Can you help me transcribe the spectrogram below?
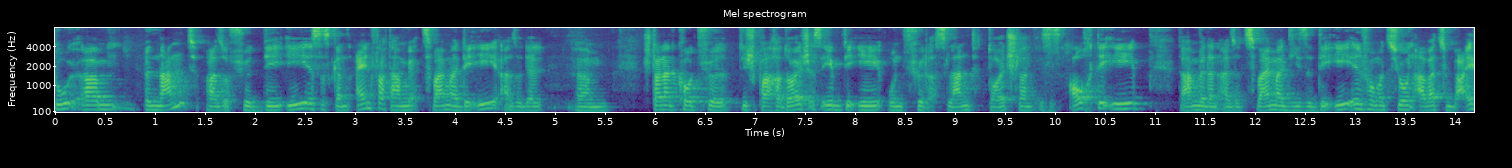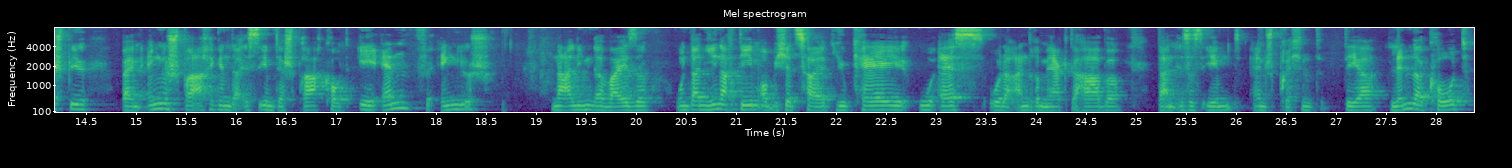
ähm, benannt. Also für DE ist es ganz einfach. Da haben wir zweimal DE, also der ähm, Standardcode für die Sprache Deutsch ist eben DE und für das Land Deutschland ist es auch DE. Da haben wir dann also zweimal diese DE-Information, aber zum Beispiel beim englischsprachigen, da ist eben der Sprachcode EN für Englisch naheliegenderweise und dann je nachdem, ob ich jetzt halt UK, US oder andere Märkte habe, dann ist es eben entsprechend der Ländercode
